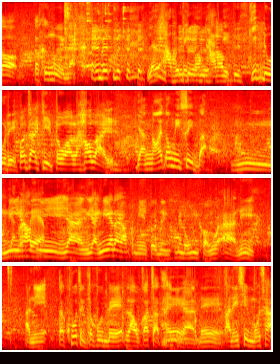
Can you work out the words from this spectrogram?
ก็ก็ครึ่งหมื่นนะแล้วเอาไปเป็นกองทัพอีกคิดดูดิว่าจะกี่ตัวแล้วเท่าไหร่ อย่างน้อยต้องมี10อะอืมนี่ครับอย่างละแบบนี่อย่างอย่างนี้ก็ได้ครับ มีตัวหนึ่งไม่รู้มีของด้วยอ่านี่ อันนี้แต่พูดถึงตระกูลเบสเราก็จัดให้หนึ่งงานนี่อันนี้ชินมูชา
